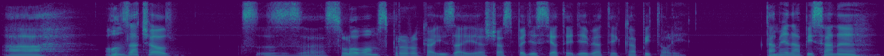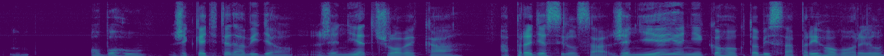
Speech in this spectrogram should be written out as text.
A on začal s, s slovom z proroka Izaiaša z 59. kapitoly. Tam je napísané o Bohu, že keď teda videl, že nie človeka a predesil sa, že nie je nikoho, kto by sa prihovoril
